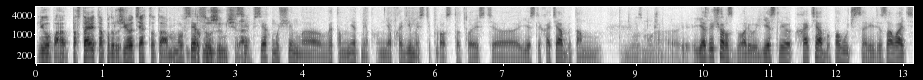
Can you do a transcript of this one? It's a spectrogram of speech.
либо поставить там под ружье тех, кто там ну, всех, послужил вчера. Всех, всех мужчин э, в этом нет необходимости просто. То есть, э, если хотя бы там... Это невозможно. Э, я же еще раз говорю, если хотя бы получится реализовать,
